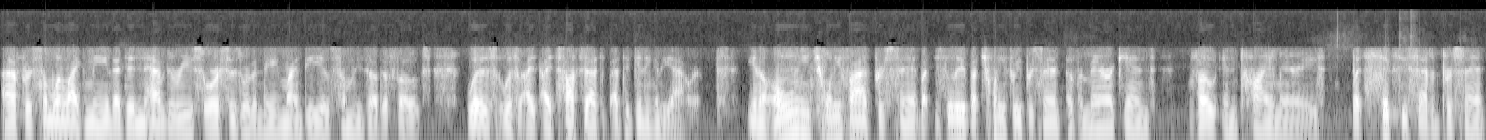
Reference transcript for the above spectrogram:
uh, for someone like me that didn't have the resources or the name ID of some of these other folks was was I, I talked about at the beginning of the hour. You know, only 25 percent, but it's really about 23 percent of Americans vote in primaries, but 67 percent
